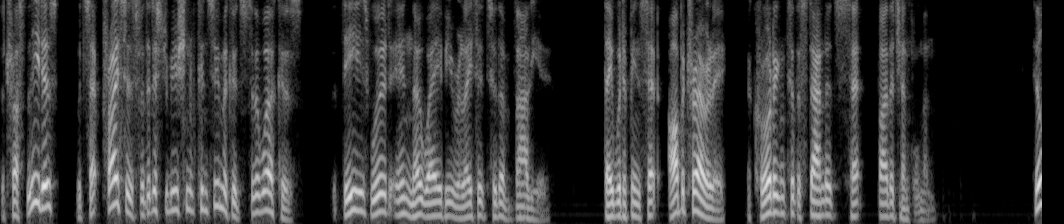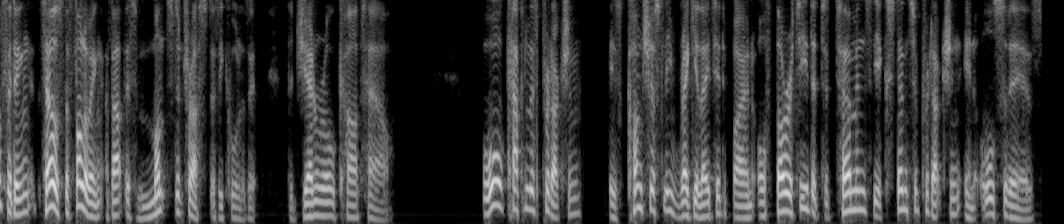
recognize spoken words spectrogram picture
The trust leaders would set prices for the distribution of consumer goods to the workers, but these would in no way be related to the value. They would have been set arbitrarily according to the standards set by the gentleman. Hilferding tells the following about this monster trust, as he calls it, the general cartel all capitalist production is consciously regulated by an authority that determines the extent of production in all spheres.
